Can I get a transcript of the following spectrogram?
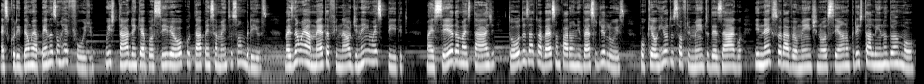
A escuridão é apenas um refúgio, um estado em que é possível ocultar pensamentos sombrios, mas não é a meta final de nenhum espírito. Mais cedo ou mais tarde, todos atravessam para o universo de luz, porque o rio do sofrimento deságua inexoravelmente no oceano cristalino do amor.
